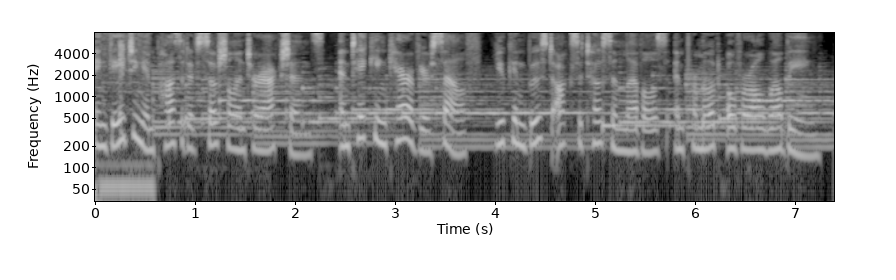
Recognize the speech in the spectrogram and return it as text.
engaging in positive social interactions, and taking care of yourself, you can boost oxytocin levels and promote overall well being.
